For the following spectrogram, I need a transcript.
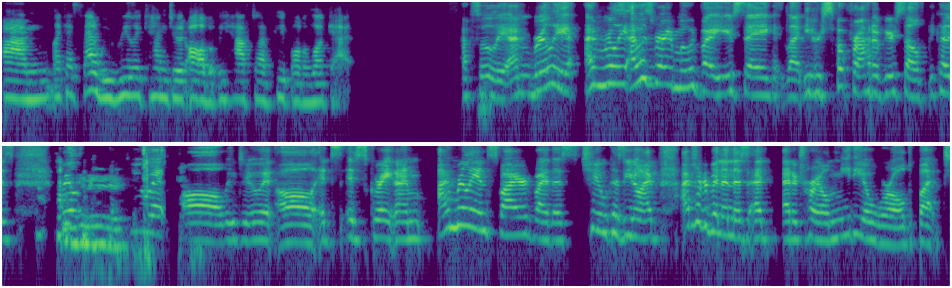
um, like I said, we really can do it all, but we have to have people to look at. Absolutely. I'm really, I'm really, I was very moved by you saying that you're so proud of yourself because really we mm-hmm. do it all. We do it all. It's, it's great. And I'm, I'm really inspired by this too, because, you know, I've, I've sort of been in this ed- editorial media world, but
